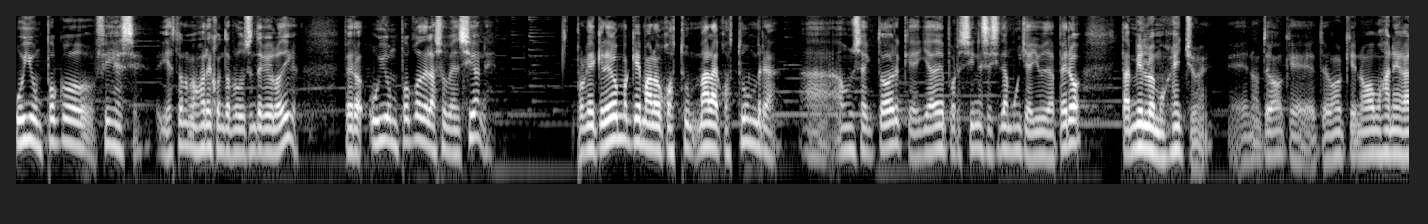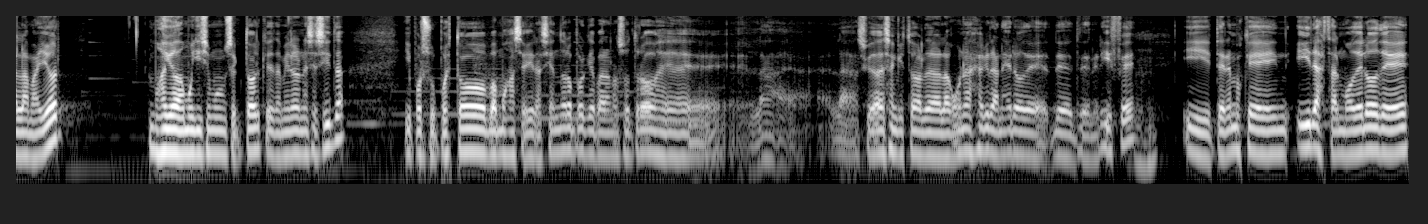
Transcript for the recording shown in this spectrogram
huye un poco, fíjese, y esto a lo mejor es contraproducente que yo lo diga, pero huye un poco de las subvenciones, porque creo que mal acostumbra a, un sector que ya de por sí necesita mucha ayuda, pero también lo hemos hecho, ¿eh? Eh, no, tengo que, tengo que, no vamos a negar la mayor, hemos ayudado muchísimo a un sector que también lo necesita y por supuesto vamos a seguir haciéndolo porque para nosotros eh, la, ciudad de San Cristóbal de la Laguna es el granero de, Tenerife y tenemos que ir hasta el modelo de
